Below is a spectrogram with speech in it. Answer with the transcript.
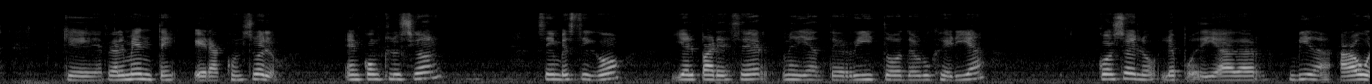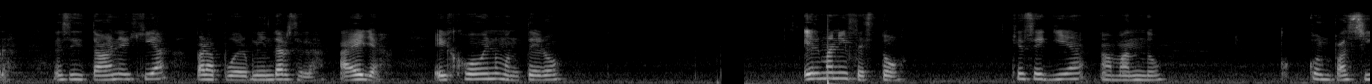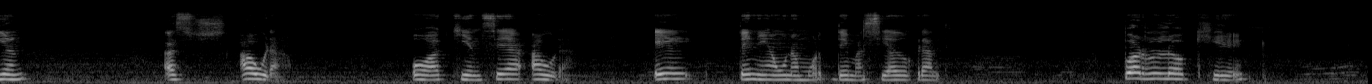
que realmente era consuelo. En conclusión, se investigó y al parecer, mediante ritos de brujería, Consuelo le podía dar vida a Aura. Necesitaba energía para poder brindársela a ella. El joven Montero él manifestó que seguía amando con pasión a Aura o a quien sea Aura. Él tenía un amor demasiado grande, por lo que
